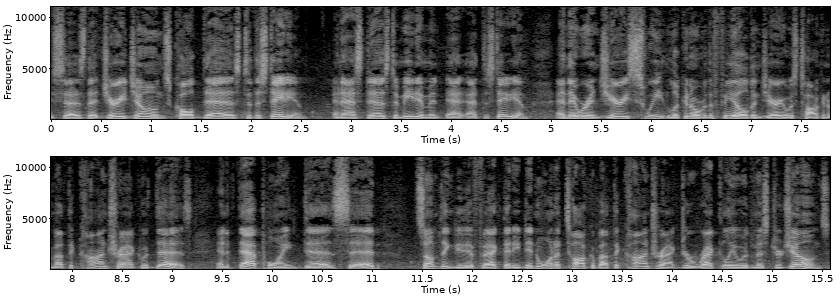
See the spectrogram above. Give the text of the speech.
says that Jerry Jones called Dez to the stadium and asked Dez to meet him at, at, the stadium. And they were in Jerry's suite looking over the field, and Jerry was talking about the contract with Dez. And at that point, Dez said something to the effect that he didn't want to talk about the contract directly with Mr. Jones.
